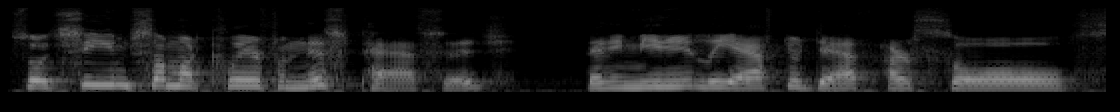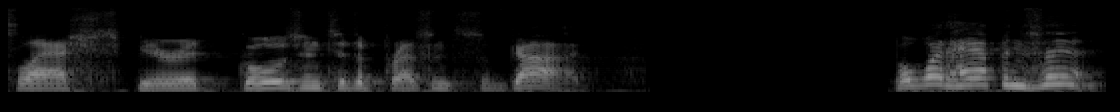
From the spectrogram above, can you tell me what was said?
So it seems somewhat clear from this passage that immediately after death, our soul slash spirit goes into the presence of God. But what happens then?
